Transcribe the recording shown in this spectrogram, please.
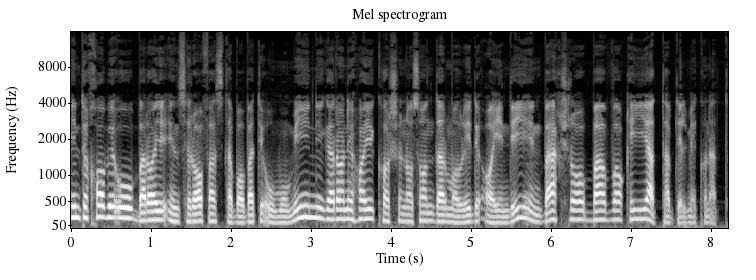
انتخاب او برای انصراف از تبابت عمومی نگرانی های کارشناسان در مورد آینده این بخش را به واقعیت تبدیل می کند.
